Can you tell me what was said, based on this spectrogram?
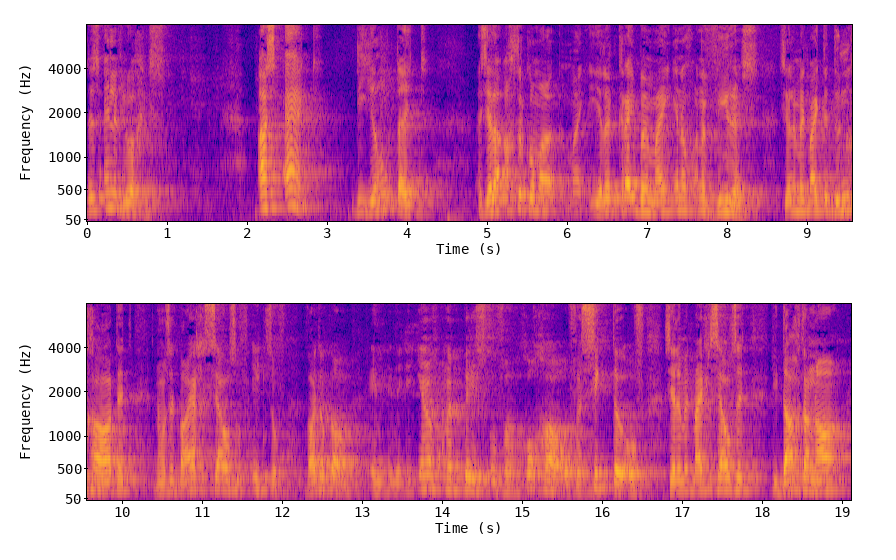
dis eintlik logies. As ek die heeltyd as jy agterkom maar jy kry by my een of ander virus as jy met my te doen gehad het en ons het baie gesels of iets of wat ook al en, en een of ander pes of 'n gogga of 'n siekte of as jy met my gesels het die dag daarna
